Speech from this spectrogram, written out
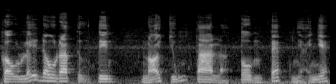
Cậu lấy đâu ra tự tin, nói chúng ta là tôm tép nhãi nhép.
